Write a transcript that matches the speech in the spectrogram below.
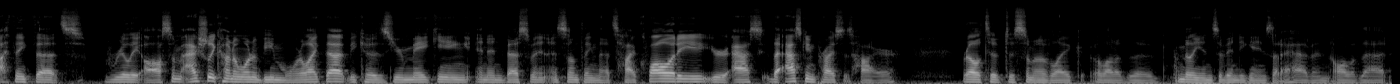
I think that's really awesome. I actually kind of want to be more like that because you're making an investment in something that's high quality. You're ask the asking price is higher relative to some of like a lot of the millions of indie games that I have and all of that.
